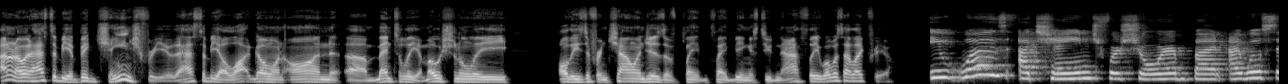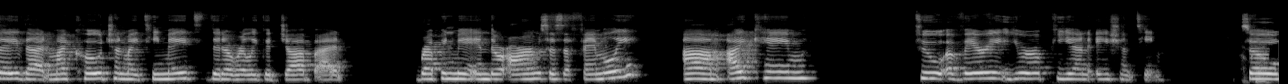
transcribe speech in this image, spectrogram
I don't know, it has to be a big change for you. There has to be a lot going on uh, mentally, emotionally, all these different challenges of playing, play, being a student athlete. What was that like for you? It was a change for sure, but I will say that my coach and my teammates did a really good job at wrapping me in their arms as a family. Um, I came to a very European Asian team. Okay. So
